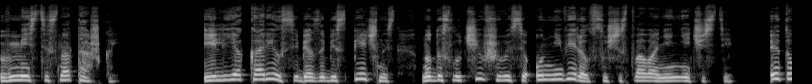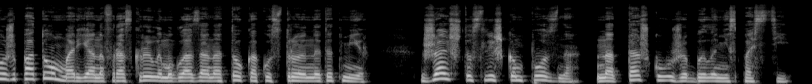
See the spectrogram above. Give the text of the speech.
Вместе с Наташкой. Илья корил себя за беспечность, но до случившегося он не верил в существование нечисти. Это уже потом Марьянов раскрыл ему глаза на то, как устроен этот мир. Жаль, что слишком поздно, Наташку уже было не спасти.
